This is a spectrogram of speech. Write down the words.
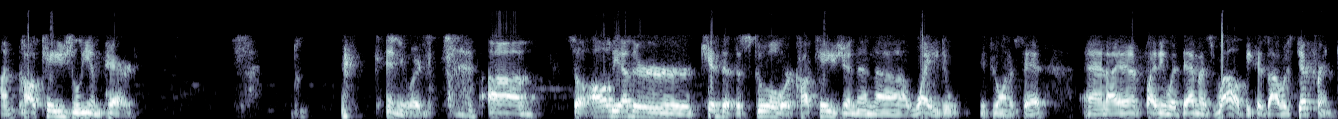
I'm Caucasianly impaired. Anyways, um, so all the other kids at the school were Caucasian and uh, white, if you want to say it, and I ended up fighting with them as well because I was different.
